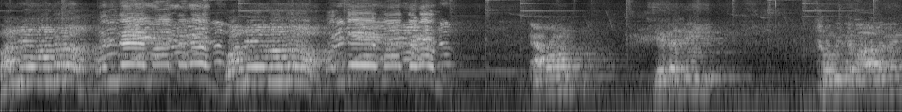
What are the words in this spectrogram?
বন্দে মাতরম। বন্দে মাতরম। বন্দে মাতরম। বন্দে মাতরম। এখন নেতাজি ছবিতে মারা দেবেন।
